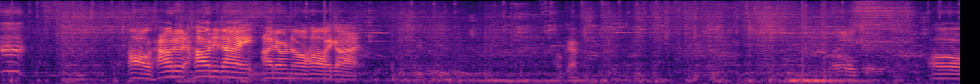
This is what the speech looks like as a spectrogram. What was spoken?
Oh. Oh, how did, how did I, I don't know how I got. Okay. Okay. Oh,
